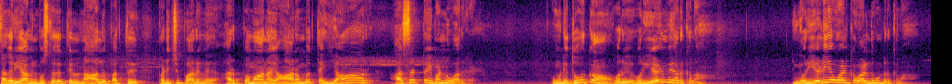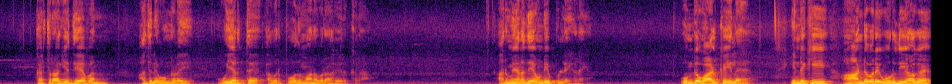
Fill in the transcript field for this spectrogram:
சகரியாவின் புஸ்தகத்தில் நாலு பத்து படித்து பாருங்க. அற்பமான ஆரம்பத்தை யார் அசட்டை பண்ணுவார்கள்? உங்களுடைய துவக்கம் ஒரு ஒரு ஏழ்மையாக இருக்கலாம். நீங்கள் ஒரு எளிய வாழ்க்கை வாழ்ந்து கொண்டு இருக்கலாம் கர்த்தராகிய தேவன் அதில் உங்களை உயர்த்த அவர் போதுமானவராக இருக்கிறார். அருமையான தேவனுடைய பிள்ளைகளை உங்கள் வாழ்க்கையில் இன்றைக்கி ஆண்டவரை உறுதியாக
